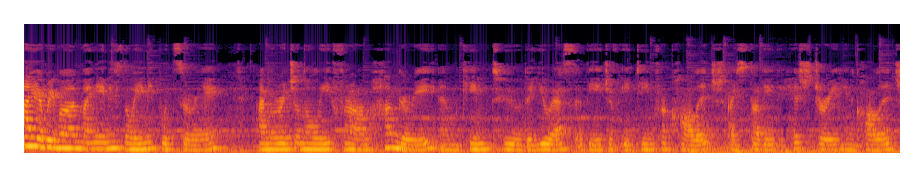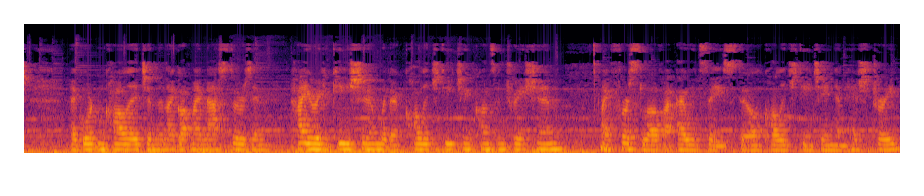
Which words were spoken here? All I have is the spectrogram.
Hi everyone, my name is Noemi Putsure. I'm originally from Hungary and came to the US at the age of 18 for college. I studied history in college at Gordon College and then I got my master's in higher education with a college teaching concentration. My first love, I would say, is still college teaching and history.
